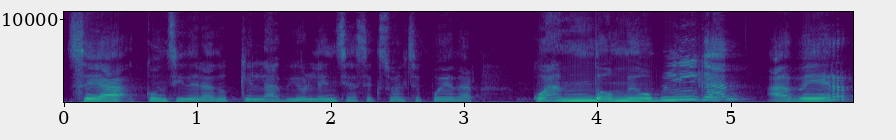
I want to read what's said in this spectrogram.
se ha considerado que la violencia sexual se puede dar cuando me obligan a ver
